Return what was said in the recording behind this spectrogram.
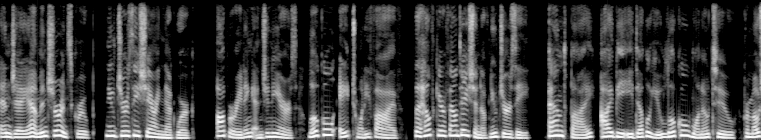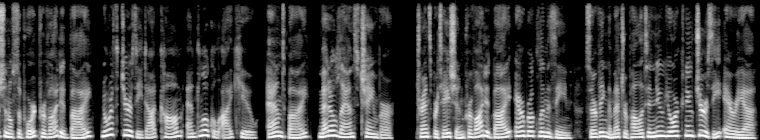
NJM Insurance Group, New Jersey Sharing Network, Operating Engineers, Local 825, the Healthcare Foundation of New Jersey, and by IBEW Local 102. Promotional support provided by NorthJersey.com and Local IQ, and by Meadowlands Chamber. Transportation provided by Airbrook Limousine, serving the metropolitan New York, New Jersey area.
